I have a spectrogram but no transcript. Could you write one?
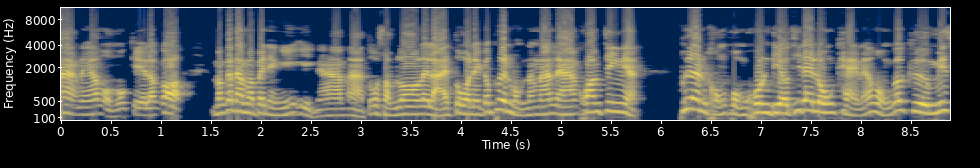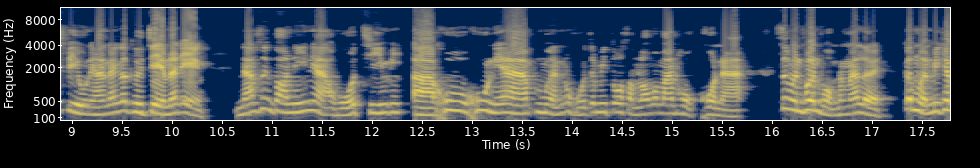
มากนะครับผมโอเค แล้วก็มันก็นมาเป็นอย่างนี้อีกนะครับอ่าตัวสำรองหลาย ๆ ตัวเนี่ยก็เพื่อนผมทั้งนั้นแหละฮะความจริงเนี่ยเพื่อนของผมคนเดียวที่ได้ลงแข่งนะครับผมก็คือมิสฟิลนะฮะนั่นก็คือเจมส์นั่นเองนะซึ่งตอนนี้เนี่ยโอ้โหทีมอ่าคู่คู่นี้ครับเหมือนโอ้โหจะมีตัวสำรองประมาณหกคนนะฮะซึ่งเป็นเพื่อนผมทั้งนั้นเลย ก็เหมือนมีแค่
